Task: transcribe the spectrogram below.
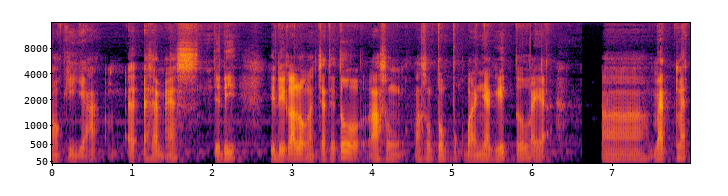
Nokia eh, SMS jadi jadi kalau ngechat itu langsung langsung tumpuk banyak gitu. Kayak uh, met met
